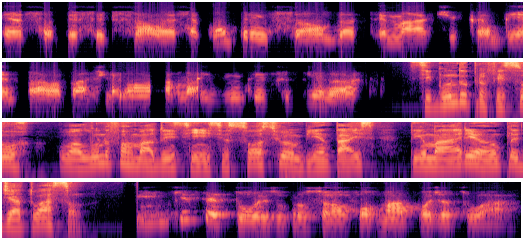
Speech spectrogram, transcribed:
essa percepção, essa compreensão da temática ambiental a partir de uma forma mais interdisciplinar. Segundo o professor, o aluno formado em ciências socioambientais tem uma área ampla de atuação. Em que setores o profissional formado pode atuar?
